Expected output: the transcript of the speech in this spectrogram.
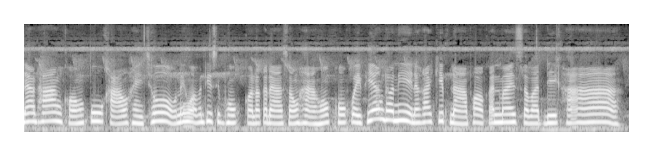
แนวทางของปูขาวให้โชคในวันที่ 16 กรกฎาคม2566ไว้เพียงเท่านี้นะคะ คลิปหน้าพอกันไหมสวัสดีค่ะ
